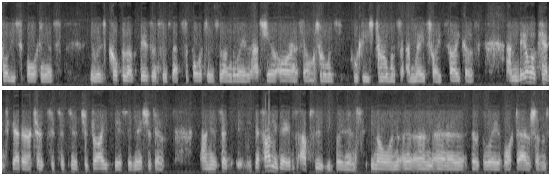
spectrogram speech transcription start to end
fully supporting us. There was a couple of businesses that supported us along the way last year. RS Autos, Police Drones, and Racewide Cycles, and they all came together to to, to, to, to drive this initiative. And it's a, the family day was absolutely brilliant, you know, and, and uh, the, the way it worked out. And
